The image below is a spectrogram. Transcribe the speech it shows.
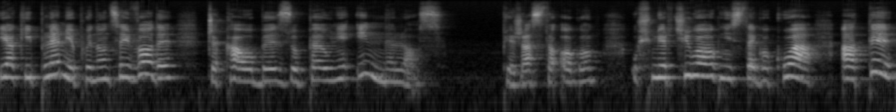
jak i plemię płynącej wody czekałoby zupełnie inny los. Pierzasto ogon uśmierciła ognistego kła, a ty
